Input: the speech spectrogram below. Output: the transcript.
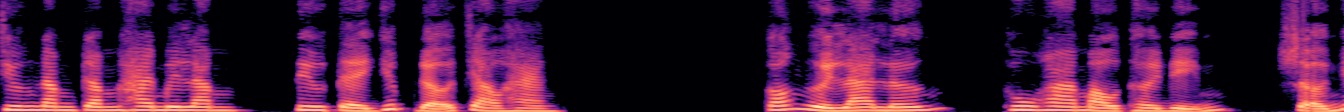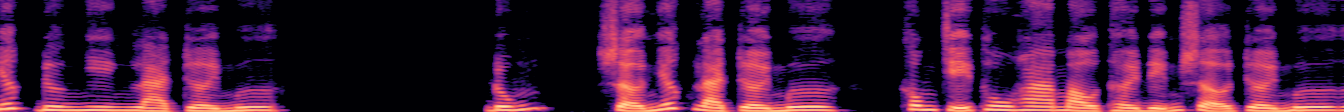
Chương 525, tiêu tề giúp đỡ chào hàng. Có người la lớn, thu hoa màu thời điểm, sợ nhất đương nhiên là trời mưa. Đúng, sợ nhất là trời mưa, không chỉ thu hoa màu thời điểm sợ trời mưa,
